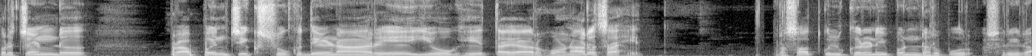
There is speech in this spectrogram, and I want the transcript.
प्रचंड प्रापंचिक सुख देणारे योग हे तयार होणारच आहेत. प्रसाद कुलकर्णी पंढरपूर श्रीराम.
